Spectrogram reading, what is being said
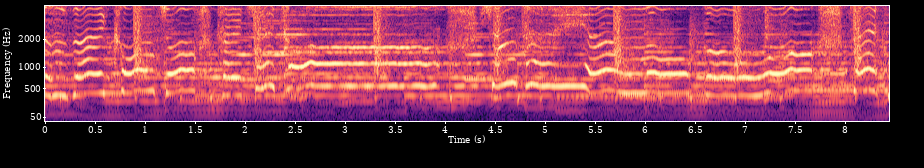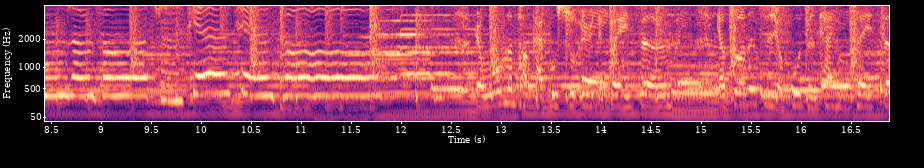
站在空中，抬起头，向太阳露个我，彩虹绽放了整片天空。让我们抛开不属于的规则，要做的只有不准彩虹褪色。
